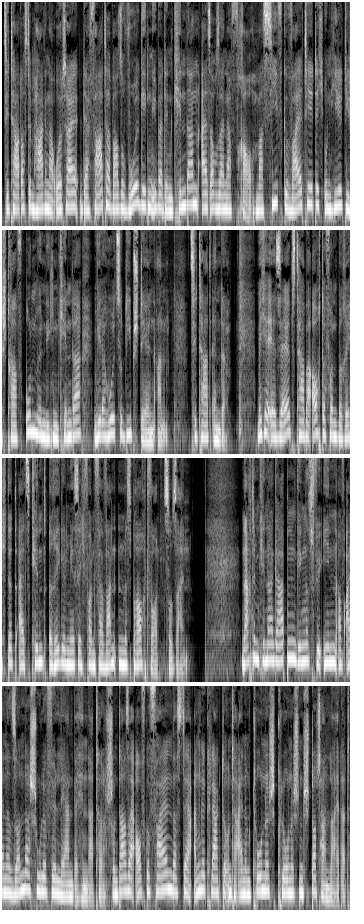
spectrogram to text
Zitat aus dem Hagener Urteil, der Vater war sowohl gegenüber den Kindern als auch seiner Frau massiv gewalttätig und hielt die strafunmündigen Kinder wiederholt zu Diebstählen an. Zitat Ende. Michael selbst habe auch davon berichtet, als Kind regelmäßig von Verwandten missbraucht worden zu sein. Nach dem Kindergarten ging es für ihn auf eine Sonderschule für Lernbehinderte. Schon da sei aufgefallen, dass der Angeklagte unter einem tonisch-klonischen Stottern leidet.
